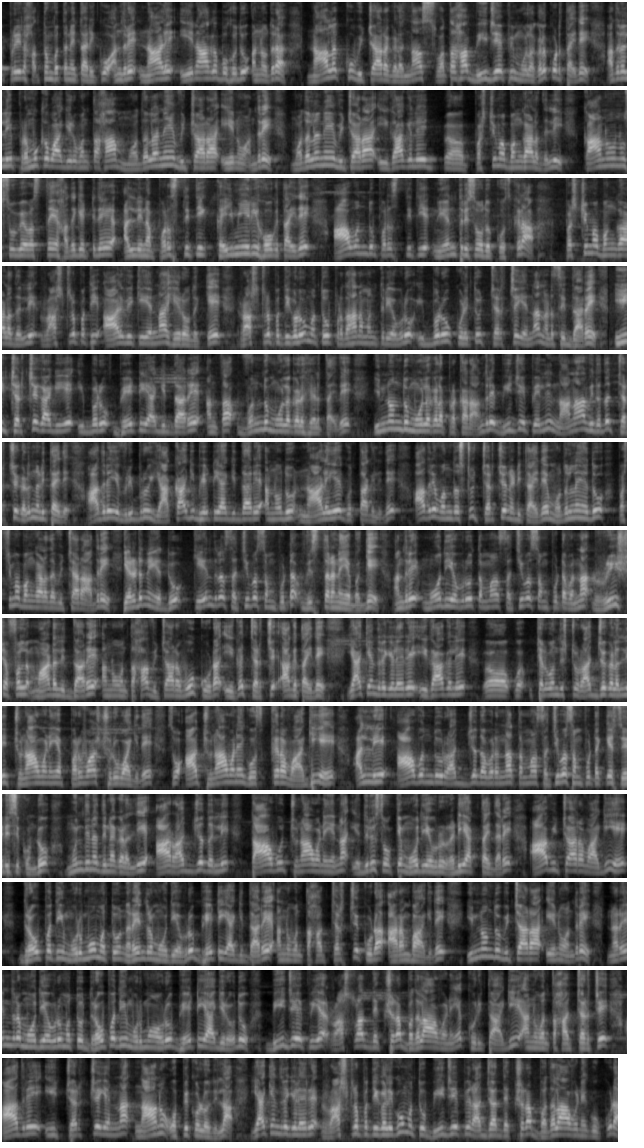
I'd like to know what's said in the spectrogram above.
ಏಪ್ರಿಲ್ ಹತ್ತೊಂಬತ್ತನೇ ತಾರೀಕು? ಅಂದರೆ ನಾಳೆ ಏನಾಗಬಹುದು ಅನ್ನೋದರ ನಾಲ್ಕು ವಿಚಾರಗಳನ್ನು ಸ್ವತಃ ಬಿ ಜೆ ಪಿ ಮೂಲಗಳು ಕೊಡ್ತಾ ಇದೆ. ಅದರಲ್ಲಿ ಪ್ರಮುಖವಾಗಿರುವಂತಹ ಮೊದಲನೇ ವಿಚಾರ ಏನು ಅಂದರೆ, ಮೊದಲನೇ ವಿಚಾರ ಈಗಾಗಲೇ ಪಶ್ಚಿಮ ಬಂಗಾಳದಲ್ಲಿ ಕಾನೂನು ಸುವ್ಯವಸ್ಥೆ ಹದಗೆಟ್ಟಿದೆ. ಅಲ್ಲಿನ ಪರಿಸ್ಥಿತಿ ಕೈಮೀರಿ ಹೋಗ್ತಾ ಇದೆ. ಆ ಒಂದು ಪರಿಸ್ಥಿತಿ ನಿಯಂತ್ರಿಸೋದಕ್ಕೋಸ್ಕರ ಪಶ್ಚಿಮ ಬಂಗಾಳದಲ್ಲಿ ರಾಷ್ಟ್ರಪತಿ ಆಳ್ವಿಕೆಯನ್ನು ಹೇರೋದಕ್ಕೆ ರಾಷ್ಟ್ರಪತಿಗಳು ಮತ್ತು ಪ್ರಧಾನಮಂತ್ರಿಯವರು ಇಬ್ಬರೂ ಕುಳಿತು ಚರ್ಚೆಯನ್ನು ನಡೆಸಿದ್ದಾರೆ. ಈ ಚರ್ಚೆಗಾಗಿಯೇ ಇಬ್ಬರು ಭೇಟಿಯಾಗಿದ್ದಾರೆ ಅಂತ ಒಂದು ಮೂಲಗಳು ಹೇಳ್ತಾ ಇವೆ. ಇನ್ನೊಂದು ಮೂಲಗಳ ಪ್ರಕಾರ ಅಂದರೆ ಬಿಜೆಪಿಯಲ್ಲಿ ನಾನಾ ವಿಧದ ಚರ್ಚೆಗಳು ನಡೀತಾ ಇದೆ. ಆದರೆ ಇವರಿಬ್ಬರು ಯಾಕಾಗಿ ಭೇಟಿಯಾಗಿದ್ದಾರೆ ಅನ್ನೋದು ನಾಳೆಯೇ ಗೊತ್ತಾಗಲಿದೆ. ಆದರೆ ಒಂದಷ್ಟು ಚರ್ಚೆ ನಡೀತಾ ಇದೆ. ಮೊದಲನೆಯದು ಪಶ್ಚಿಮ ಬಂಗಾಳದ ವಿಚಾರ ಆದರೆ, ಎರಡನೆಯದು ಕೇಂದ್ರ ಸಚಿವ ಸಂಪುಟ ವಿಸ್ತರಣೆಯ ಬಗ್ಗೆ. ಅಂದರೆ ಮೋದಿಯವರು ತಮ್ಮ ಸಚಿವ ಸಂಪುಟವನ್ನು ರೀಶಫಲ್ ಮಾಡಲಿದ್ದಾರೆ ಅನ್ನುವಂತಹ ವಿಚಾರವೂ ಕೂಡ ಈಗ ಚರ್ಚೆ ಆಗ್ತಾ ಇದೆ. ಯಾಕೆಂದರೆ ಗೆಳೆಯರೆ, ಈಗಾಗಲೇ ಕೆಲವೊಂದಿಷ್ಟು ರಾಜ್ಯಗಳಲ್ಲಿ ಚುನಾವಣೆಯ ಪರ್ವ ಶುರುವಾಗಿದೆ. ಸೊ, ಆ ಚುನಾವಣೆಗೋಸ್ಕರವಾಗಿಯೇ ಅಲ್ಲಿ ಆ ಒಂದು ರಾಜ್ಯದವರನ್ನು ತಮ್ಮ ಸಚಿವ ಸಂಪುಟಕ್ಕೆ ಸೇರಿಸಿಕೊಂಡು ಮುಂದಿನ ದಿನಗಳಲ್ಲಿ ಆ ರಾಜ್ಯದಲ್ಲಿ ತಾವು ಚುನಾವಣೆಯನ್ನು ಎದುರಿಸೋಕೆ ಮೋದಿಯವರು ರೆಡಿ ಆಗ್ತಾ ಇದ್ದಾರೆ. ಆ ವಿಚಾರವಾಗಿಯೇ ದ್ರೌಪದಿ ಮುರ್ಮು ಮತ್ತು ನರೇಂದ್ರ ಮೋದಿಯವರು ಭೇಟಿಯಾಗಿದ್ದಾರೆ ಅನ್ನುವಂತಹ ಚರ್ಚೆ ಕೂಡ ಆರಂಭ ಆಗಿದೆ. ಇನ್ನೊಂದು ವಿಚಾರ ಏನು ಅಂದರೆ, ನರೇಂದ್ರ ಮೋದಿಯವರು ಮತ್ತು ದ್ರೌಪದಿ ಮುರ್ಮು ಅವರು ಭೇಟಿಯಾಗಿರೋದು ಬಿ ಜೆ ಪಿಯ ರಾಷ್ಟ್ರಾಧ್ಯಕ್ಷರ ಬದಲಾವಣೆಯ ಕುರಿತಾಗಿ ಅನ್ನುವಂತಹ ಚರ್ಚೆ. ಆದರೆ ಈ ಚರ್ಚೆಯನ್ನು ನಾನು ಒಪ್ಪಿಕೊಳ್ಳೋದಿಲ್ಲ. ಯಾಕೆಂದರೆ ಗೆಳೆಯರೆ, ರಾಷ್ಟ್ರಪತಿಗಳಿಗೂ ಮತ್ತು ಬಿ ಜೆ ಪಿ ರಾಜ್ಯಾಧ್ಯಕ್ಷರ ಬದಲಾವಣೆಗೂ ಕೂಡ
